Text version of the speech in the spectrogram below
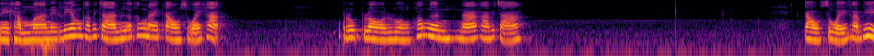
นี่ค่ะมาในเลี่ยมค่ะพี่จ๋าเนื้อข้างในเก่าสวยค่ะ รูปหล่อหลวงพ่อเงินนะคะพี่จ๋าเก่าสวยค่ะพี่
